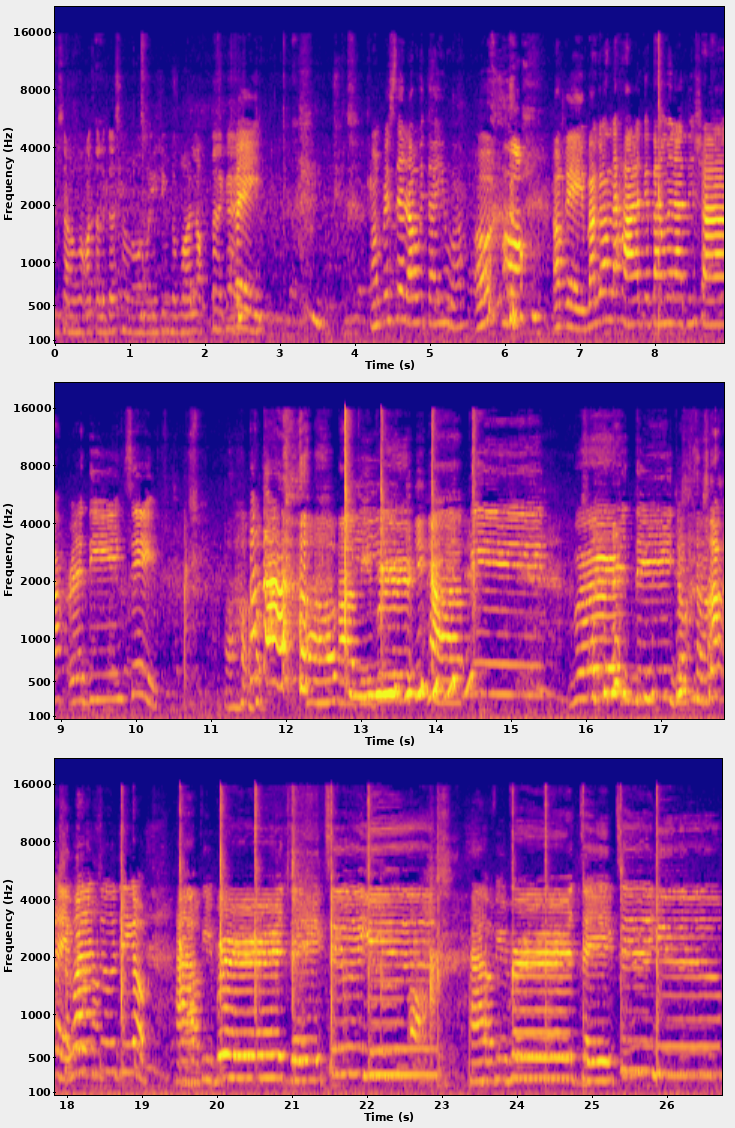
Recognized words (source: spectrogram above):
Kasama ka talaga sa mga maitim na balak talaga. eh. Okay. Ma'am Cristel, awit tayo ah. Oh. Okay, bago ang lahat, katama natin siya. Ready? Sing! Happy birthday! Happy birthday! Joke. Okay, one, two, three, go! Happy birthday to you! Happy birthday to you!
